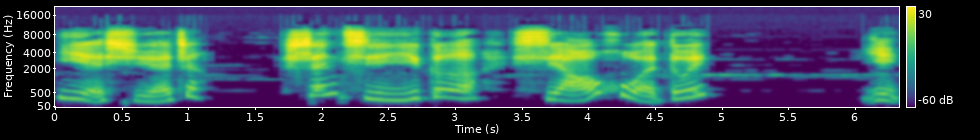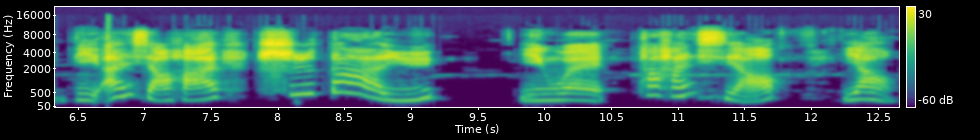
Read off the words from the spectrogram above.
也学着升起一个小火堆。印第安小孩吃大鱼，因为它还小，要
